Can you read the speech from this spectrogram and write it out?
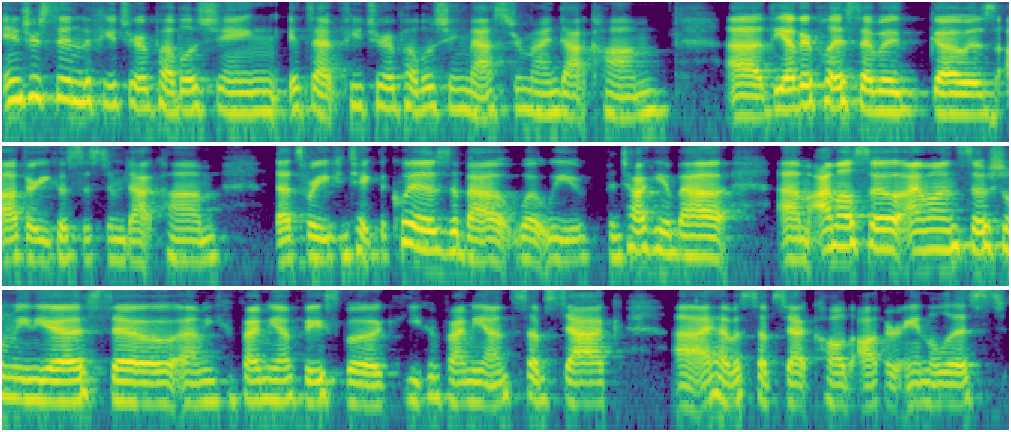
interested in the future of publishing, it's at futureofpublishingmastermind.com. Uh, the other place I would go is authorecosystem.com. That's where you can take the quiz about what we've been talking about. Um, I'm also I'm on social media, so um, you can find me on Facebook. You can find me on Substack. Uh, I have a Substack called Author Analyst,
